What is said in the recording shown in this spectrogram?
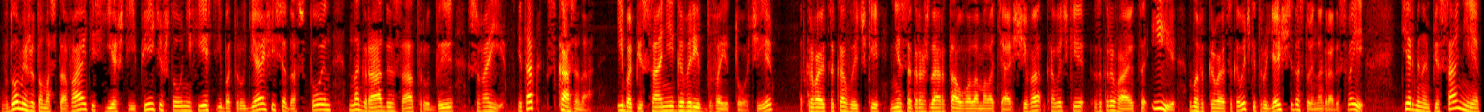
В доме же том оставайтесь, ешьте и пейте, что у них есть, ибо трудящийся достоин награды за труды свои. Итак, сказано, ибо Писание говорит двоеточие, открываются кавычки, не загражда рта у вала молотящего, кавычки закрываются, и вновь открываются кавычки, трудящийся достоин награды своей. Термином Писания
